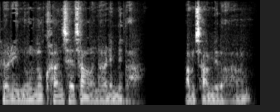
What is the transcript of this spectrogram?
별이 눅눅한 세상은 아닙니다. 감사합니다.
